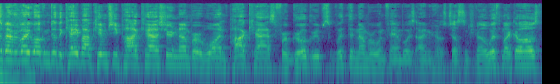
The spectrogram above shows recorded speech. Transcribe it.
What's up, everybody? Welcome to the K-pop Kimchi Podcast, your number one podcast for girl groups with the number one fanboys. I'm your host Justin Trudeau with my co-host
